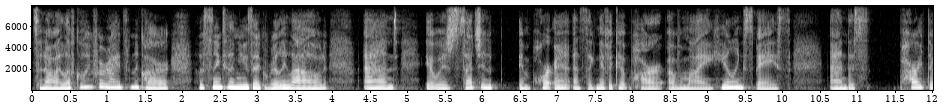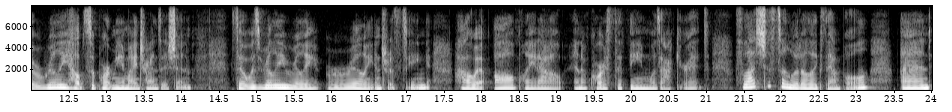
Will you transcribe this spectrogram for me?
So now I love going for rides in the car, listening to the music really loud. And it was such an important and significant part of my healing space and this part that really helped support me in my transition. So it was really, really, really interesting how it all played out. And of course, the theme was accurate. So that's just a little example. And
